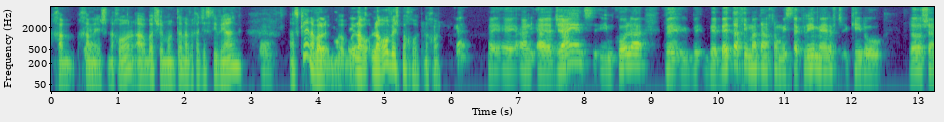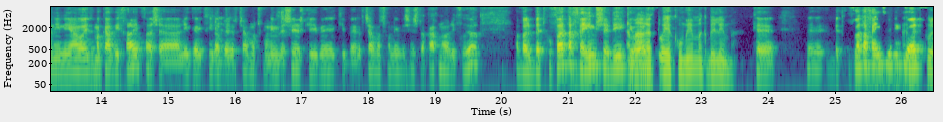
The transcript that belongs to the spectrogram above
חמ- חמש, נכון? ארבע של מונטנה ואחד של סטיב יאנג. כן. אז כן, אבל כן. לר- לרוב יש פחות, נכון. הג'יינטס עם כל ה... ובטח אם אנחנו מסתכלים מאלף... כאילו, לא שאני נהיה אוהד מכבי חיפה, שהליגה התחילה ב-1986, כי, כי ב-1986 לקחנו אליפויות, אבל בתקופת החיים שלי אתה מערב פה יקומים מקבילים. כן. בתקופת החיים שלי כאוהד פוטבול.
